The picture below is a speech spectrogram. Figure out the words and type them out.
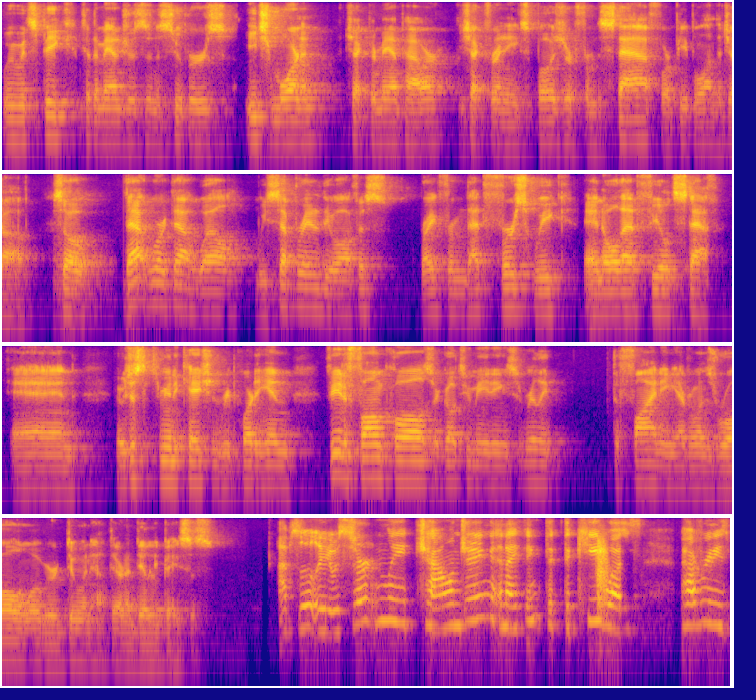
we would speak to the managers and the supers each morning, check their manpower, check for any exposure from the staff or people on the job. So that worked out well. We separated the office right from that first week and all that field staff. And it was just communication reporting in via phone calls or go to meetings, really defining everyone's role and what we were doing out there on a daily basis. Absolutely. It was certainly challenging. And I think that the key was Pavarini's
